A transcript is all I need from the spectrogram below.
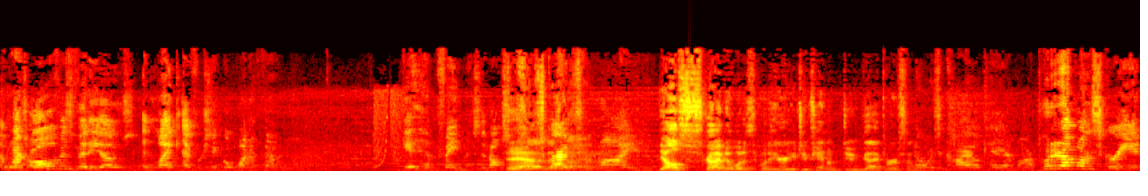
and watch all of his videos and like every single one of them. Get him famous and also Yeah, subscribe to mine. Y'all subscribe to what is what is your YouTube channel? Dude Guy Person? No, it's Kyle KMR. Put it up on the screen.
